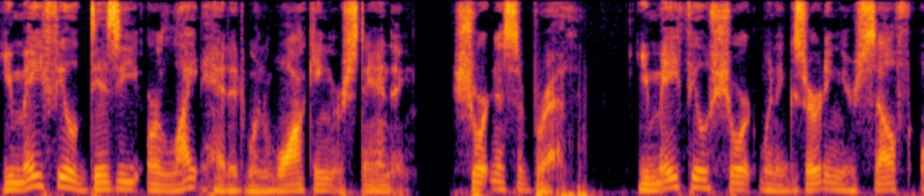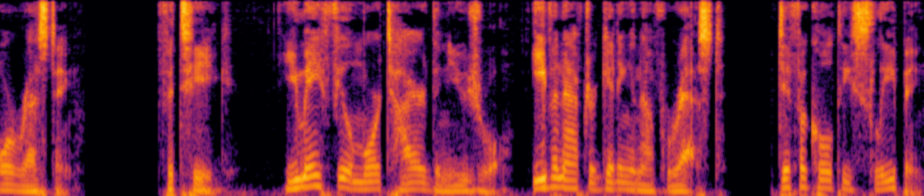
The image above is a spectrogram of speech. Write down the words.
You may feel dizzy or lightheaded when walking or standing, shortness of breath. You may feel short when exerting yourself or resting. Fatigue. You may feel more tired than usual, even after getting enough rest. Difficulty sleeping.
